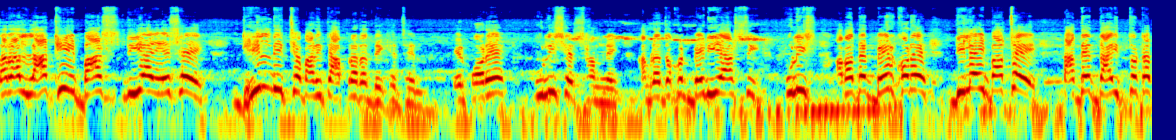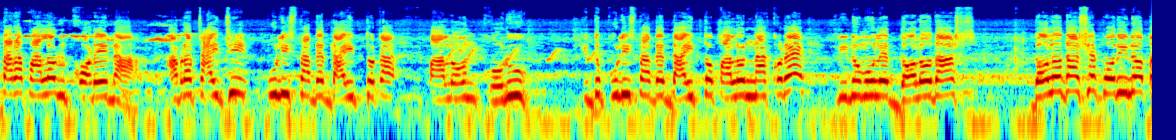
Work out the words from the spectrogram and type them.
তারা লাঠি বাঁশ দিয়ে এসে ঢিল দিচ্ছে বাড়িতে আপনারা দেখেছেন। এরপরে পুলিশের সামনে। আমরা যখন বেরিয়ে আসছি, পুলিশ আমাদের বের করে দিলেই বাঁচে। তাদের দায়িত্বটা তারা পালন করে না। আমরা চাইছি পুলিশ তাদের দায়িত্বটা পালন করুক। কিন্তু পুলিশ তাদের দায়িত্ব পালন না করে তৃণমূলের দলদাস, দলদাসে পরিণত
